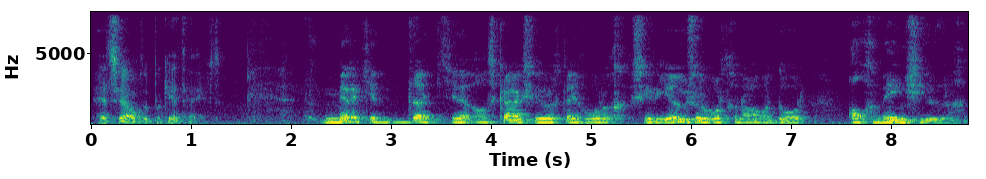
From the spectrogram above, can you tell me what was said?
hetzelfde pakket heeft. Merk je dat je als kaakchirurg tegenwoordig serieuzer wordt genomen door algemeen chirurgen?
